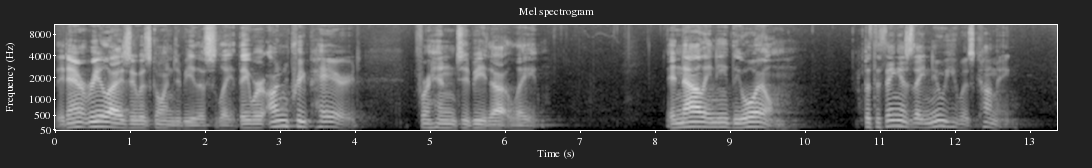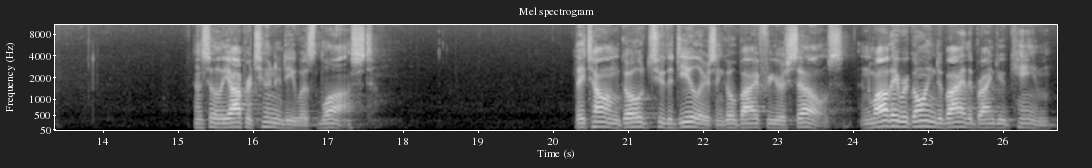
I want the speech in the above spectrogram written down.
They didn't realize it was going to be this late. They were unprepared for him to be that late. And now they need the oil. But the thing is, they knew he was coming. And so the opportunity was lost. They tell him, Go to the dealers and go buy for yourselves. And while they were going to buy, the bridegroom came,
